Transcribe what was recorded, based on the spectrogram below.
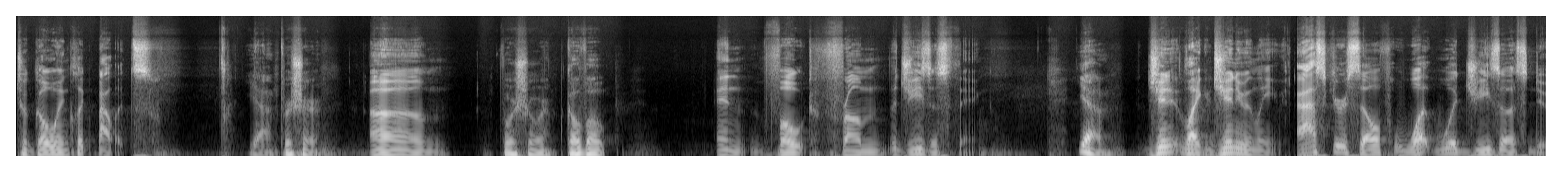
to go and click ballots. yeah for sure Um, for sure go vote and vote from the Jesus thing. yeah Gen- like genuinely ask yourself what would Jesus do?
